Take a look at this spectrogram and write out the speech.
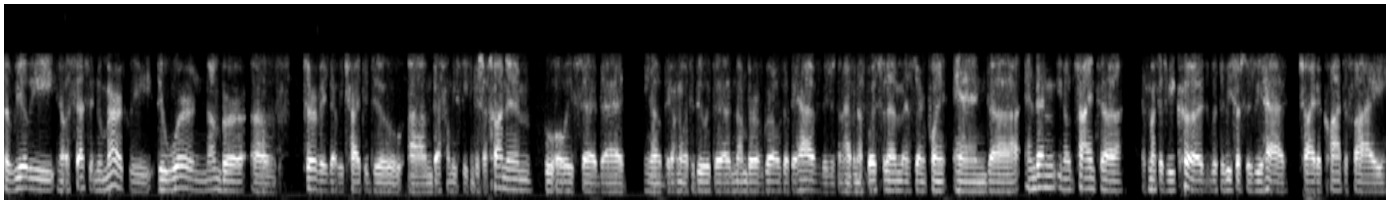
to really you know, assess it numerically, there were a number of surveys that we tried to do. Um, definitely speaking to Shadchanim, who always said that you know they don't know what to do with the number of girls that they have. They just don't have enough boys for them at a certain point. And uh, and then you know trying to as much as we could with the resources we had, try to quantify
